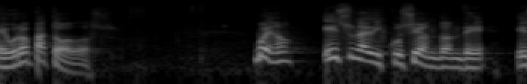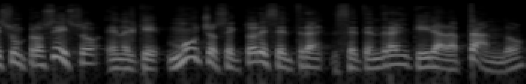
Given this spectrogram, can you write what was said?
Europa todos. Bueno, es una discusión donde es un proceso en el que muchos sectores se, tendrán que ir adaptando.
